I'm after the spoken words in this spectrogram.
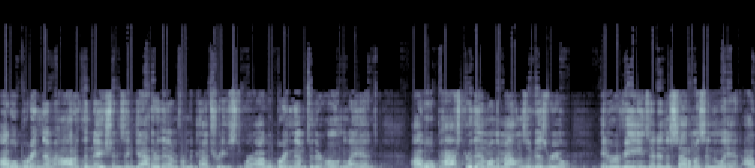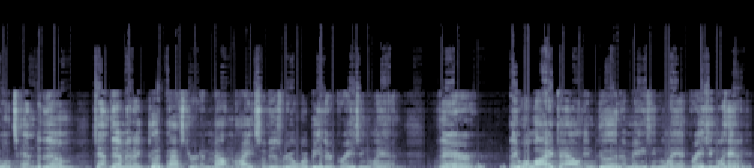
I will bring them out of the nations and gather them from the countries, where I will bring them to their own land. I will pasture them on the mountains of Israel, in ravines and in the settlements in the land. I will tend to them, tend them in a good pasture, and mountain heights of Israel will be their grazing land. There they will lie down in good, amazing land, grazing land,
